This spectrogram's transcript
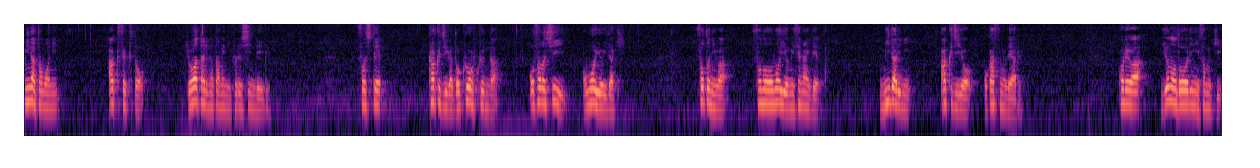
皆共にアクセクと世渡りのために苦しんでいる。そして各自が毒を含んだ恐ろしい思いを抱き外にはその思いを見せないでみだりに悪事を犯すのである。これは世の道理に背き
